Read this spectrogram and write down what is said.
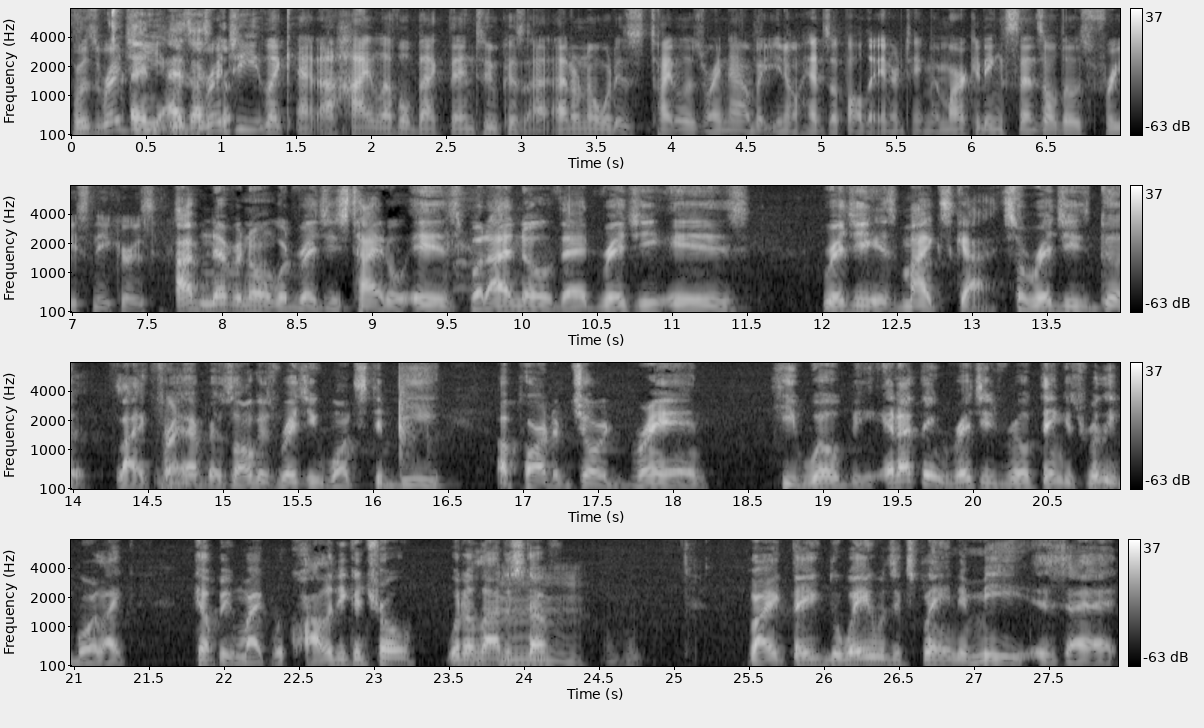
Was Reggie was I st- Reggie like at a high level back then too? Because I, I don't know what his title is right now, but you know, heads up all the entertainment marketing, sends all those free sneakers. I've never known what Reggie's title is, but I know that Reggie is Reggie is Mike's guy. So Reggie's good, like Right. forever. As long as Reggie wants to be a part of Jordan brand, he will be. And I think Reggie's real thing is really more like helping Mike with quality control with a lot of stuff. Mm. Mm-hmm. Like they the way it was explained to me is that,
